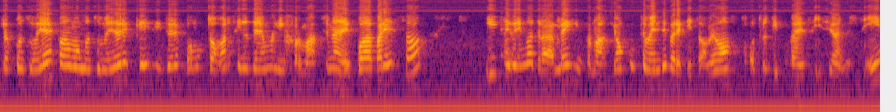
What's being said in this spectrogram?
los consumidores como consumidores, ¿qué decisiones podemos tomar si no tenemos la información adecuada para eso? Y te vengo a traerles información justamente para que tomemos otro tipo de decisiones, ¿sí?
